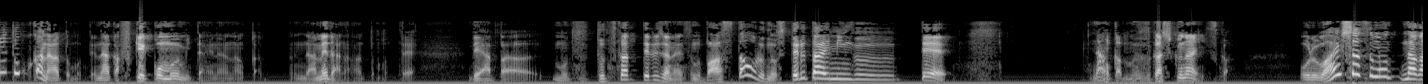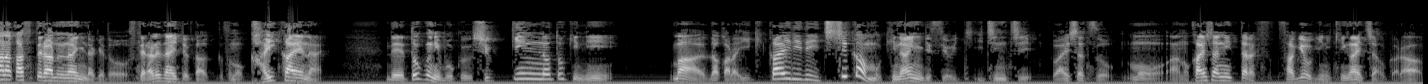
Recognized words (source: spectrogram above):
いうとこかなと思って、なんか老け込むみたいな、なんか、ダメだなと思って。で、やっぱ、もうずっと使ってるじゃないそのバスタオルの捨てるタイミングって、なんか難しくないですか？俺、ワイシャツもなかなか捨てられないんだけど、捨てられないというか、その、買い替えない。で、特に僕、出勤の時に、まあ、だから行き帰りで1時間も着ないんですよ、1, 1日。ワイシャツを。もう、あの、会社に行ったら作業着に着替えちゃうから、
